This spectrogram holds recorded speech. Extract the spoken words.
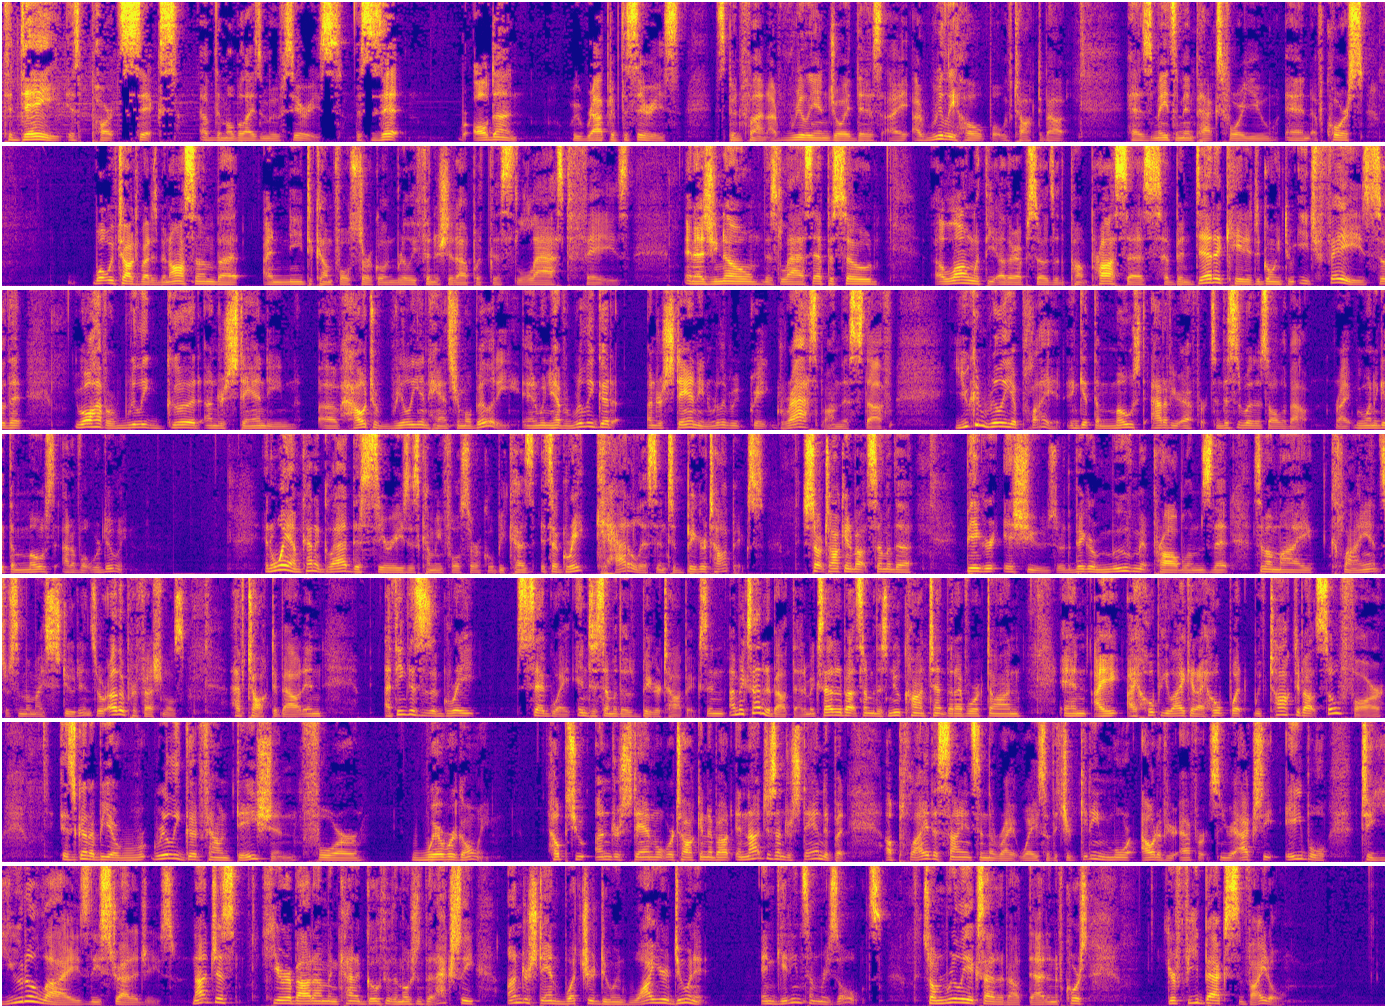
Today is part six of the Mobilize and Move series. This is it. We're all done. We wrapped up the series. It's been fun. I've really enjoyed this. I, I really hope what we've talked about has made some impacts for you. And of course, what we've talked about has been awesome, but I need to come full circle and really finish it up with this last phase. And as you know, this last episode, along with the other episodes of the pump process, have been dedicated to going through each phase so that you all have a really good understanding of how to really enhance your mobility. And when you have a really good understanding, really great grasp on this stuff, you can really apply it and get the most out of your efforts. And this is what it's all about, right? We want to get the most out of what we're doing in a way, I'm kind of glad this series is coming full circle because it's a great catalyst into bigger topics. Start talking about some of the bigger issues or the bigger movement problems that some of my clients or some of my students or other professionals have talked about. And I think this is a great segue into some of those bigger topics. And I'm excited about that. I'm excited about some of this new content that I've worked on. And I, I hope you like it. I hope what we've talked about so far is going to be a r- really good foundation for where we're going. Helps you understand what we're talking about and not just understand it, but apply the science in the right way so that you're getting more out of your efforts and you're actually able to utilize these strategies. Not just hear about them and kind of go through the motions, but actually understand what you're doing, why you're doing it, and getting some results. So I'm really excited about that. And of course, your feedback's vital.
